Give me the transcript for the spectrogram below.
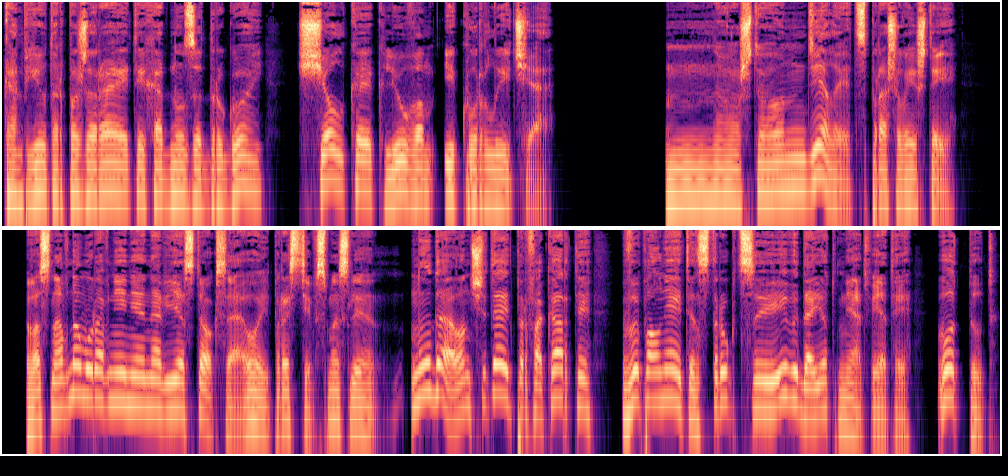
Компьютер пожирает их одну за другой, щелкая клювом и курлыча. «Но что он делает?» — спрашиваешь ты. «В основном уравнение Навье-Стокса. Ой, прости, в смысле... Ну да, он читает перфокарты, выполняет инструкции и выдает мне ответы. Вот тут.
